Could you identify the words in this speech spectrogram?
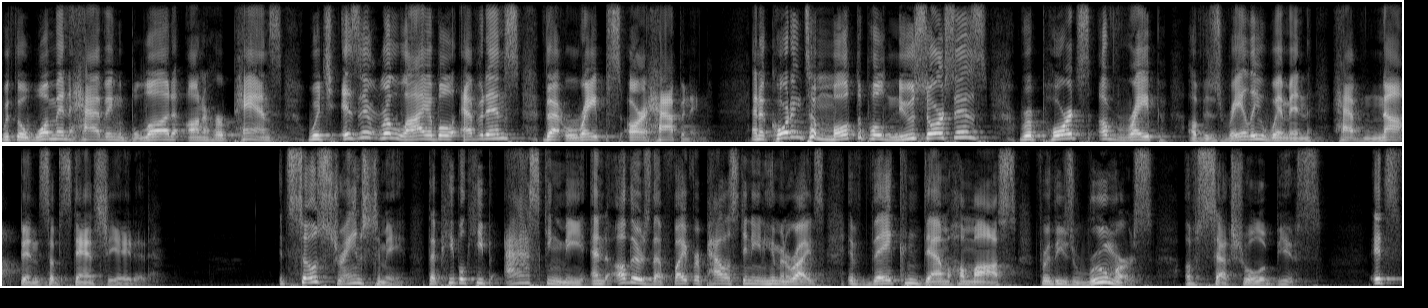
with a woman having blood on her pants, which isn't reliable evidence that rapes are happening. And according to multiple news sources, reports of rape of Israeli women have not been substantiated. It's so strange to me that people keep asking me and others that fight for Palestinian human rights if they condemn Hamas for these rumors of sexual abuse. It's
